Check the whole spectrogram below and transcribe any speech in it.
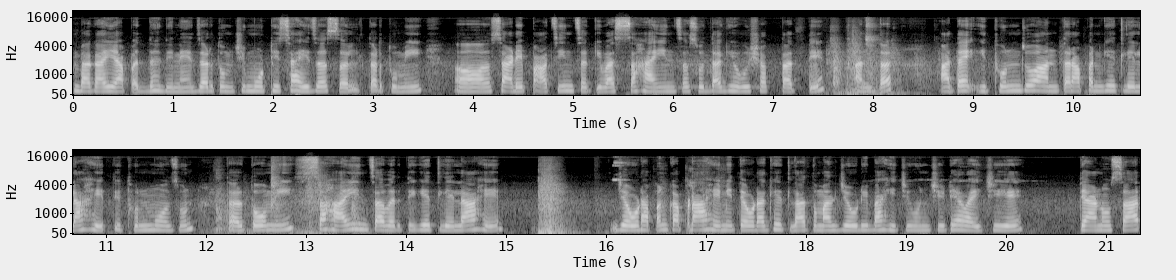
बघा या पद्धतीने जर तुमची मोठी साईज असेल तर तुम्ही साडेपाच इंच किंवा सहा इंचसुद्धा घेऊ शकतात ते अंतर. आता इथून जो अंतर आपण घेतलेला आहे तिथून मोजून तर तो मी सहा इंचावरती घेतलेला आहे. जेवढा पण कपडा आहे मी तेवढा घेतला. तुम्हाला जेवढी बाहीची उंची ठेवायची आहे त्यानुसार.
